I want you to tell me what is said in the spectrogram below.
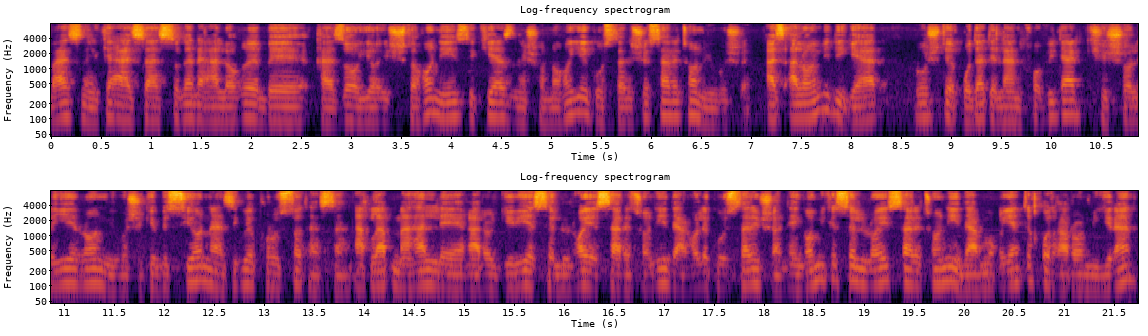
وزنه که از دست دادن علاقه به غذا یا اشتها نیز یکی از نشانه های گسترش سرطان می باشه. از علائم دیگر رشد قدرت لنفاوی در کشاله ران می باشه که بسیار نزدیک به پروستات هستند. اغلب محل قرارگیری سلول های سرطانی در حال گسترشند هنگامی که سلول های سرطانی در موقعیت خود قرار می گیرند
